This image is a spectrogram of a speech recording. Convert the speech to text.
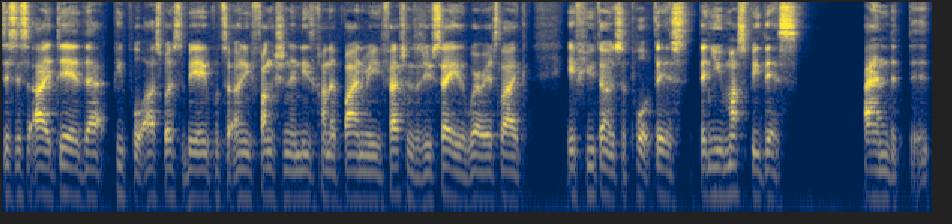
just this idea that people are supposed to be able to only function in these kind of binary fashions, as you say, where it's like if you don't support this, then you must be this. And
